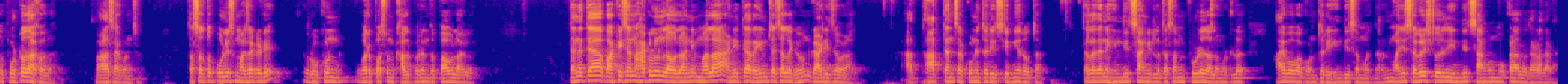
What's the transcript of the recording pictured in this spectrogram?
तो फोटो दाखवला बाळासाहेबांचा. तसा तो पोलीस माझ्याकडे रोखून वरपासून खालपर्यंत पाहू लागला. त्याने त्या बाकीच्यांना हाकलून लावलं आणि मला आणि त्या रहीम चाच्याला घेऊन गाडीजवळ आलं. आत आत त्यांचा कोणीतरी सिनियर होता. त्याला त्याने हिंदीत सांगितलं तसं मी पुढे झालो म्हटलं आहे बाबा कोणतरी हिंदी समजणार. मी माझी सगळी स्टोरी हिंदीत सांगून मोकळा आलो धडाधडा.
